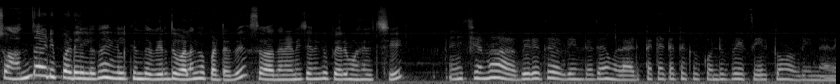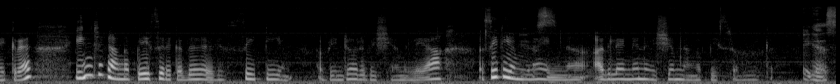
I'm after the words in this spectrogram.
ஸோ அந்த அடிப்படையில் தான் எங்களுக்கு இந்த விருது வழங்கப்பட்டது. ஸோ அதை நினச்சி எனக்கு பெரும் மகிழ்ச்சி. விருது அப்படின்றத உங்களை அடுத்த கட்டத்துக்கு கொண்டு போய் சேர்க்கும் அப்படின்னு நினைக்கிறேன். இன்று நாங்கள் பேசியிருக்கிறது சிடிஎம் அப்படின்ற ஒரு விஷயம் இல்லையா? சிடிஎம்னா என்ன? அதில் என்னென்ன விஷயம் நாங்கள் பேசுகிறோம் எஸ்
